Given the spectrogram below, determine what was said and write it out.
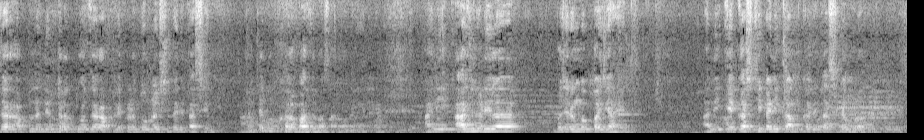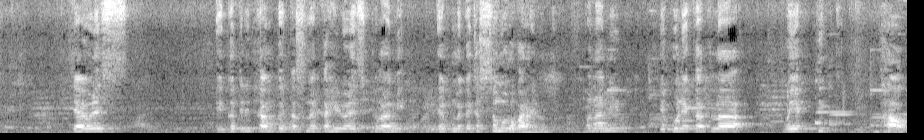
जर आपलं नेतृत्व जर आपल्याकडे दुर्लक्ष करीत असेल तर त्या दुःखाला बाजूला असावं लागेल. आणि आज घडीला बजरंग बाप्पा जे आहेत आणि एकाच ठिकाणी काम करीत असल्यामुळं त्यावेळेस एकत्रित काम करत असताना काही वेळेस पुन्हा आम्ही एकमेकाच्या समोर उभा राहिलो होतो. पण आम्ही एकूण एकातला वैयक्तिक भाव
